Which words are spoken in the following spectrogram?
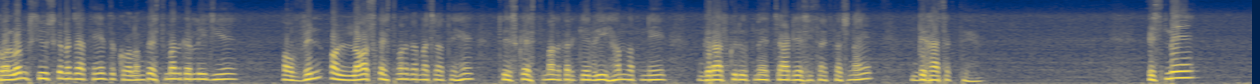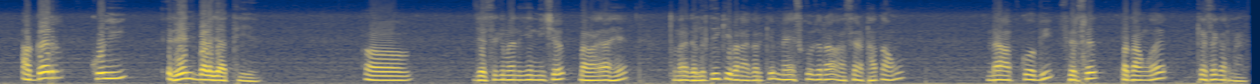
कॉलम्स यूज़ करना चाहते हैं तो कॉलम का इस्तेमाल कर लीजिए। और विन और लॉस का इस्तेमाल करना चाहते हैं तो इसका इस्तेमाल करके भी हम अपने ग्राफ के रूप में चार्ट जैसी संरचनाएँ दिखा सकते हैं। इसमें अगर कोई रेंज बढ़ जाती है जैसे कि मैंने ये नीचे बनाया है तो मैं गलती की बना करके मैं इसको ज़रा यहाँ से हटाता हूँ। मैं आपको अभी फिर से बताऊँगा कैसे करना है।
